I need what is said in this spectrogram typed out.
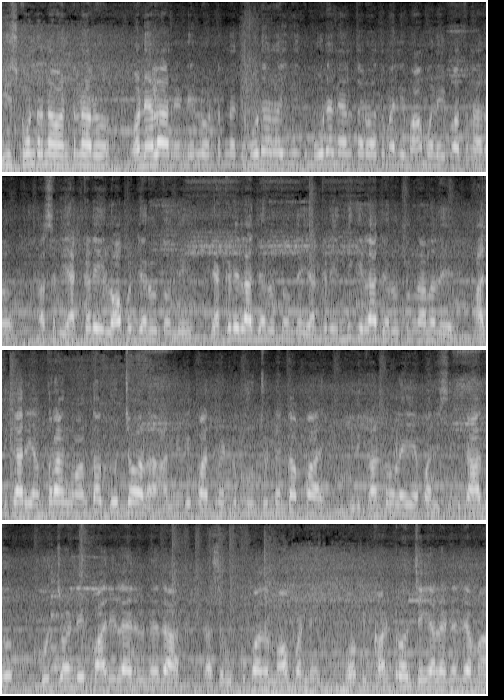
తీసుకుంటున్నాం అంటున్నారు. ఓ నెల రెండు నెలలు ఉంటున్నది. మూడో రోజు నుంచి మూడో నెలల తర్వాత మళ్ళీ మామూలు అయిపోతున్నారు. అసలు ఎక్కడ ఈ లోపం జరుగుతుంది? ఎక్కడ ఇలా జరుగుతుంది? ఎక్కడ ఇందుకు ఇలా జరుగుతుంది అన్నది అధికార యంత్రాంగం అంతా కూర్చోవాలి. అన్ని డిపార్ట్మెంట్లు కూర్చుంటే తప్ప ఇది కంట్రోల్ అయ్యే పరిస్థితి కాదు. కూర్చోండి భారీ లారీల మీద అసలు ఉక్కుపాదం మోపండి. ఓపి కంట్రోల్ చేయాలనేది మా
